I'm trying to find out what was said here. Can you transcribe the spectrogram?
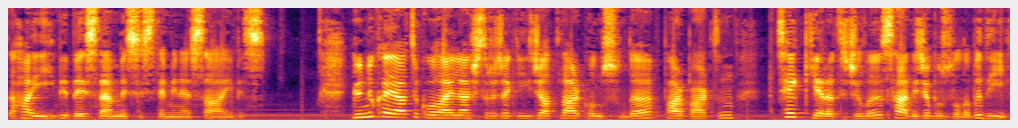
daha iyi bir beslenme sistemine sahibiz. Günlük hayatı kolaylaştıracak icatlar konusunda Parpart'ın tek yaratıcılığı sadece buzdolabı değil.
